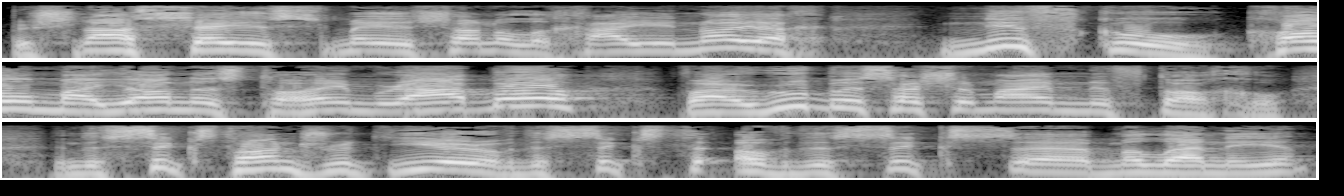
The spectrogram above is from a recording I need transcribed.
B'shnas sheyes mei shana l'chayi noyach, nifku kol mayonas tohim rabba, v'arubas hashemayim niftachu. In the 600th year of the sixth, of the sixth uh, millennium,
